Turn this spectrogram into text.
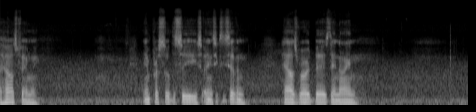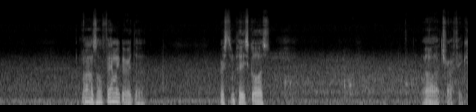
The Howes family. Empress of the Seas, 1867. Howes Road bears their name. Oh, his whole family buried there. Rest in peace, guys. Oh, that traffic.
